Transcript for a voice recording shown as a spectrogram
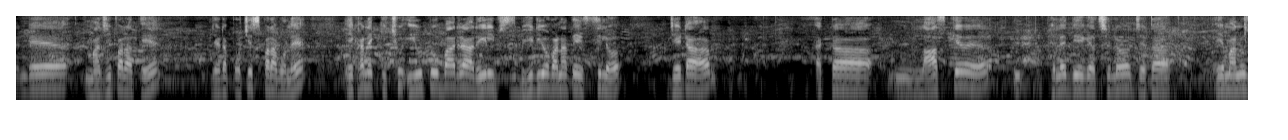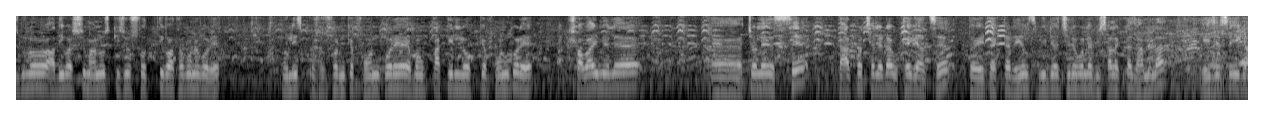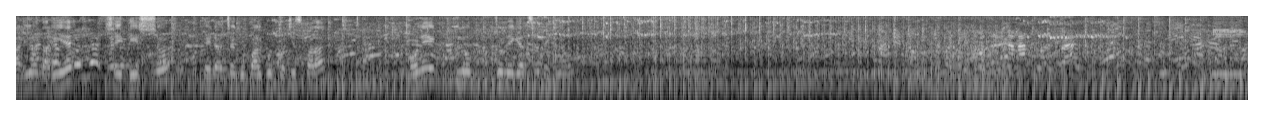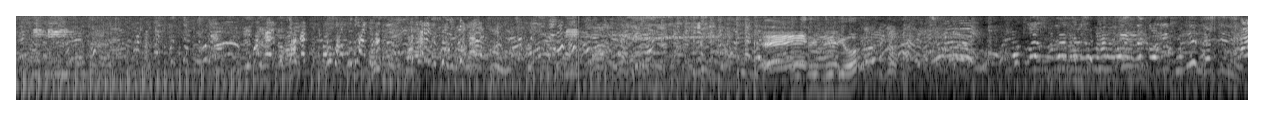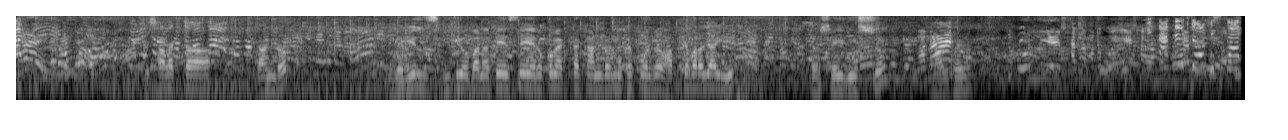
স্ট্যান্ডে মাঝিপাড়াতে, যেটা পঁচিশ পাড়া বলে, এখানে কিছু ইউটিউবাররা রিলস ভিডিও বানাতে এসেছিল, যেটা একটা লাশকে ফেলে দিয়ে গেছিল, যেটা এই মানুষগুলো, আদিবাসী মানুষ কিছু সত্যি কথা মনে করে, পুলিশ প্রশাসনকে ফোন করে এবং পার্টির লোককে ফোন করে সবাই মিলে চলে এসছে। তারপর ছেলেটা উঠে গেছে। তো এটা একটা রিলস ভিডিও ছিল বলে বিশাল একটা ঝামেলা। এই যে সেই গাড়িও দাঁড়িয়ে, সেই দৃশ্য, এটা হচ্ছে গোপালপুর পঁচিশ পাড়া অনেক লোক জমে গেছে, দেখে ভিডিও। বিশাল একটা কাণ্ড যে রিলস ভিডিও বানাতে এসে এরকম একটা কাণ্ডর মুখে পড়বে ভাবতে পারা যায়নি। তো সেই দৃশ্য ভালো করে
